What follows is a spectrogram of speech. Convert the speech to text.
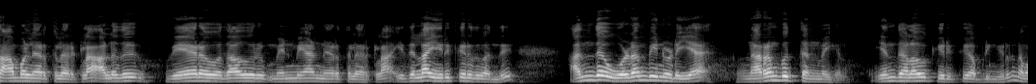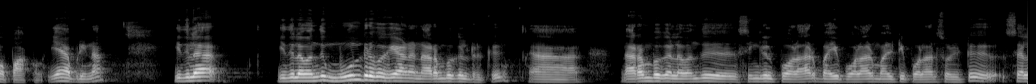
சாம்பல் நிறத்தில் இருக்கலாம் அல்லது வேறு ஏதாவது ஒரு மென்மையான நிறத்தில் இருக்கலாம். இதெல்லாம் இருக்கிறது வந்து அந்த உடம்பினுடைய நரம்புத்தன்மைகள் எந்த அளவுக்கு இருக்குது அப்படிங்கிறது நம்ம பார்க்கணும். ஏன் அப்படின்னா இதில் இதில் வந்து மூன்று வகையான நரம்புகள் இருக்குது நரம்புகளை வந்து சிங்கிள் போலார் பை போலார் மல்டி போலார் சொல்லிட்டு சில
